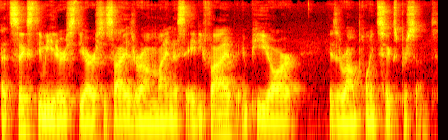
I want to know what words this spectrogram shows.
At 60 meters, the RSSI is around minus 85 and PR is around 0.6%.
